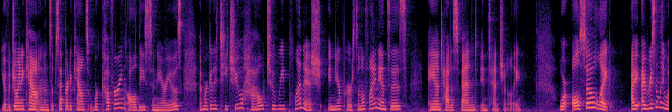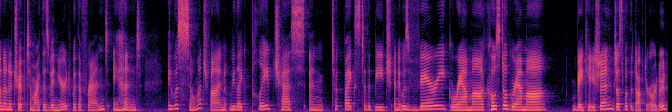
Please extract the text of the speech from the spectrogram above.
you have a joint account and then some separate accounts we're covering all these scenarios and we're going to teach you how to replenish in your personal finances and how to spend intentionally. We're also like I, I recently went on a trip to martha's vineyard with a friend and it was so much fun. We like played chess and took bikes to the beach, and it was very grandma, coastal grandma vacation, just what the doctor ordered.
